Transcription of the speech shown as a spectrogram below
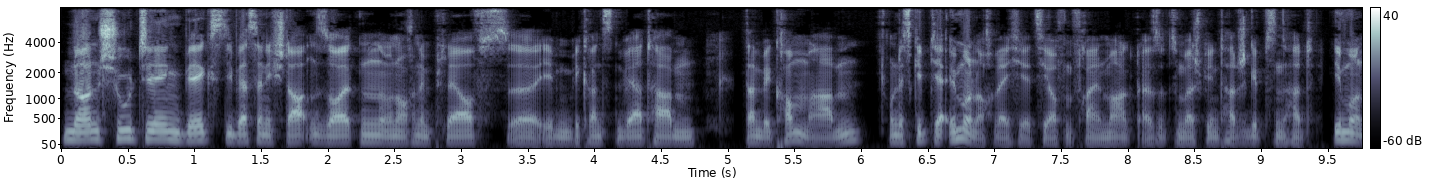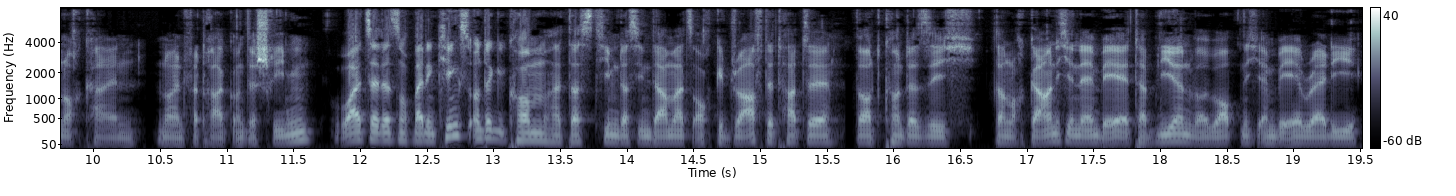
Non-Shooting-Bigs, die besser nicht starten sollten und auch in den Playoffs äh, eben begrenzten Wert haben, dann bekommen haben. Und es gibt ja immer noch welche jetzt hier auf dem freien Markt. Also zum Beispiel Touch Gibson hat immer noch keinen neuen Vertrag unterschrieben. Whiteside ist noch bei den Kings untergekommen, hat das Team, das ihn damals auch gedraftet hatte. Dort konnte er sich dann noch gar nicht in der NBA etablieren, war überhaupt nicht NBA ready.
